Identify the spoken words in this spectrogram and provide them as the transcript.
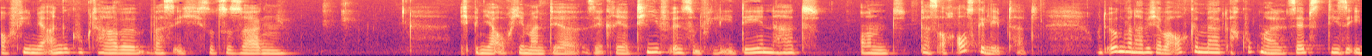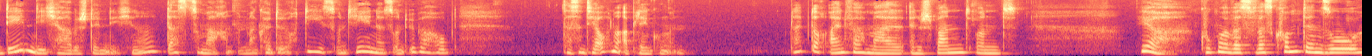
auch viel mir angeguckt habe, was ich sozusagen, ich bin ja auch jemand, der sehr kreativ ist und viele Ideen hat und das auch ausgelebt hat. Und irgendwann habe ich aber auch gemerkt, ach guck mal, selbst diese Ideen, die ich habe ständig, ne, das zu machen und man könnte doch dies und jenes und überhaupt, das sind ja auch nur Ablenkungen. Bleib doch einfach mal entspannt und ja, guck mal, was, was kommt denn so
